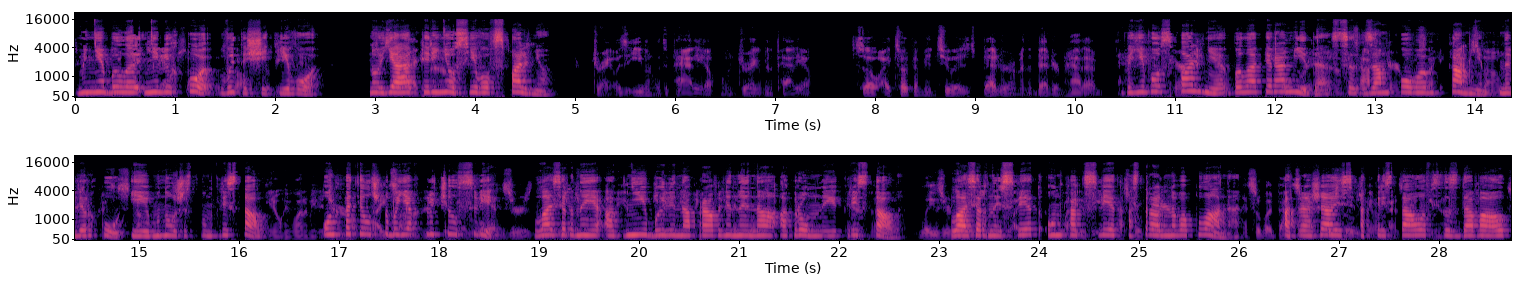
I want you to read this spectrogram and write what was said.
Мне было нелегко вытащить его, но я перенес его в спальню. В его uh, спальне была пирамида с замковым камнем наверху и множеством кристаллов. Он хотел, чтобы я включил свет. Лазерные огни были направлены на огромные uh, кристаллы. Лазерный свет, он как свет астрального плана. Отражаясь от кристаллов, создавал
